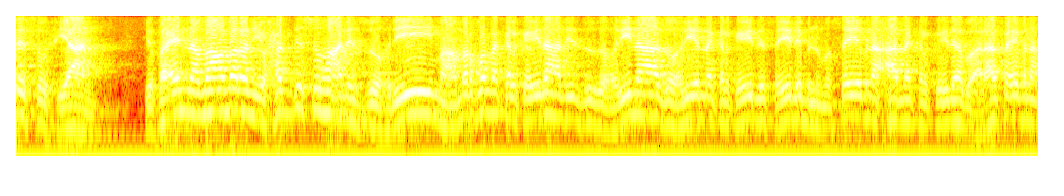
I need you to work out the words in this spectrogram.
لسفیان جو فإن معمرا يحدثه عن الزهري معمر خو نقل کوي دا حدیث د زهری نه زهری نقل کوي د سید ابن مسیب نه نقل کوي د بارا صاحب نه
